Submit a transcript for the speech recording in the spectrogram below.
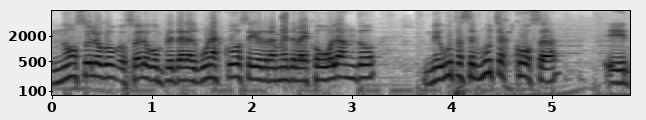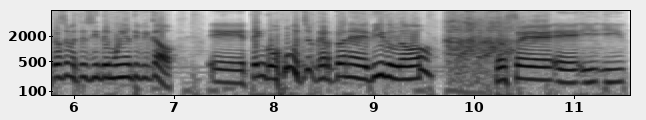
no suelo, suelo completar algunas cosas y otras me la dejo volando. Me gusta hacer muchas cosas, eh, entonces me estoy sintiendo muy identificado. Eh, tengo muchos cartones de título. Entonces, eh, y, y-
